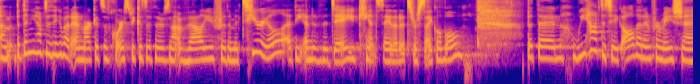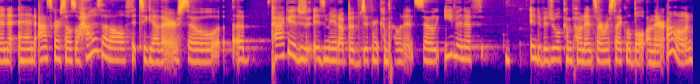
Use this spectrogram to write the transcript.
Um, but then you have to think about end markets, of course, because if there's not value for the material at the end of the day, you can't say that it's recyclable. But then we have to take all that information and ask ourselves, well, how does that all fit together? So a package is made up of different components. So even if individual components are recyclable on their own,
